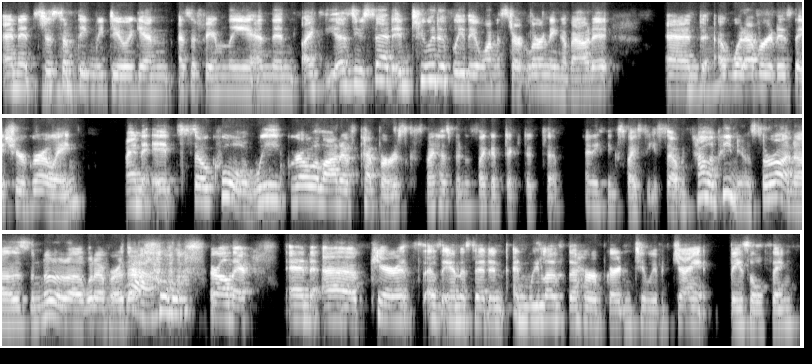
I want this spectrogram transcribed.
and it's just mm-hmm. something we do again as a family. And then, like as you said, intuitively they want to start learning about it and mm-hmm. Whatever it is that you're growing and it's so cool. We grow a lot of peppers because my husband is like addicted to anything spicy. So jalapenos, serranos, and blah, blah, blah, whatever, they're, yeah. all, they're all there. And uh, carrots, as Anna said, and, and we love the herb garden too. We have a giant basil thing.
